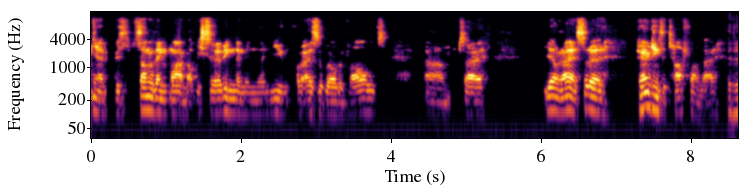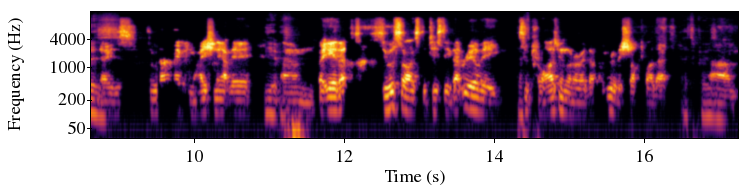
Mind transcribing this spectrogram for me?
You know, because some of them might not be serving them in the new or as the world evolves. Um, so, yeah, I don't know. It's sort of parenting's a tough one though. It is. You know, there's a lot of information out there. Yep. Um, but yeah, that suicide statistic that really that's surprised me when I read that. I was really shocked by that. That's crazy. Um,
